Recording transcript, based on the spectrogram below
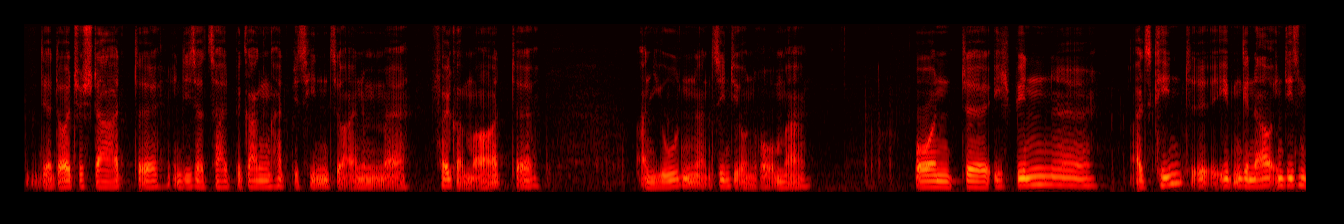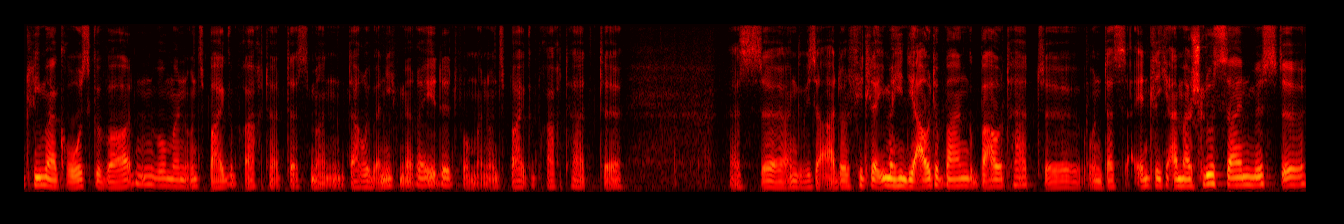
der deutsche Staat äh, in dieser Zeit begangen hat, bis hin zu einem äh, Völkermord äh, an Juden, an Sinti und Roma. Und äh, ich bin als Kind äh, eben genau in diesem Klima groß geworden, wo man uns beigebracht hat, dass man darüber nicht mehr redet, wo man uns beigebracht hat, äh, dass äh, ein gewisser Adolf Hitler immerhin die Autobahn gebaut hat und dass endlich einmal Schluss sein müsste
